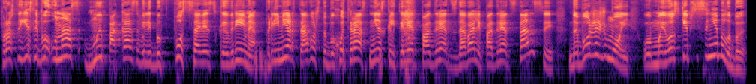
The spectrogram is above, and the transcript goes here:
Просто если бы у нас мы показывали бы в постсоветское время пример того, чтобы хоть раз несколько лет подряд сдавали подряд станции, да боже ж мой, у моего скепсиса не было бы.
